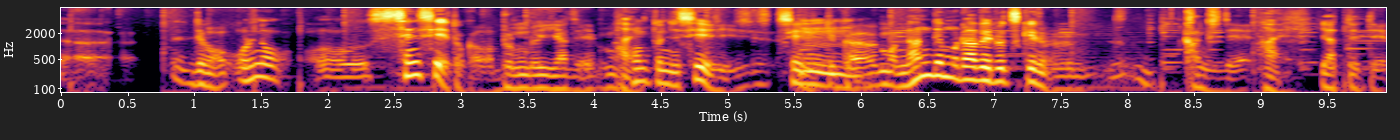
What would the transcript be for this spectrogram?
あでも俺のお先生とかは分類屋でもうはい。本当に整理、整理っていうか、うもう何でもラベルつける感じではい、やってて、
